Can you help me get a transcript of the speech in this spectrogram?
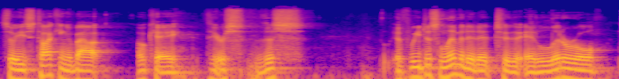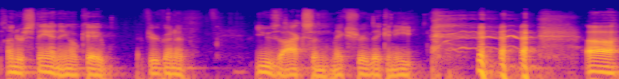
So he's talking about okay, here's this. If we just limited it to a literal understanding, okay, if you're going to use oxen, make sure they can eat. uh,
